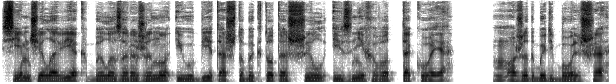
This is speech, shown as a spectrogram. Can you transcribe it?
Семь человек было заражено и убито, чтобы кто-то сшил из них вот такое. Может быть, больше.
